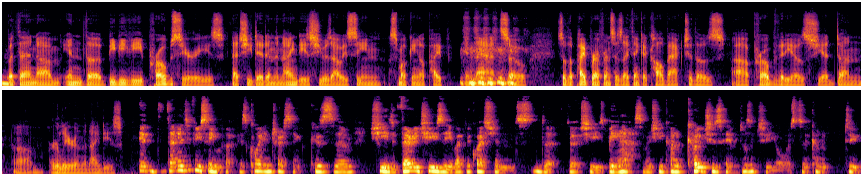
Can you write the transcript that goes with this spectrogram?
But then um, in the BBV Probe series that she did in the '90s, she was always seen smoking a pipe in that. so. So the pipe reference is, I think, a callback to those uh, probe videos she had done um, earlier in the '90s. It, that interview scene with her is quite interesting because um, she's very choosy about the questions that, that she's being asked. I mean, she kind of coaches him, doesn't she, almost to kind of to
